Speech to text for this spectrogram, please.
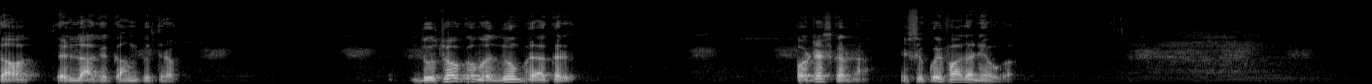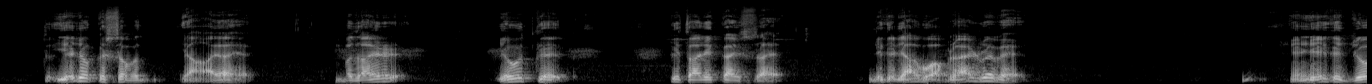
دعوت اللہ کے کام کی طرف دوسروں کو مظلوم بنا کر پروٹیسٹ کرنا اس سے کوئی فائدہ نہیں ہوگا تو یہ جو قصہ یہاں آیا ہے بظاہر یہود کے کی تاریخ کا حصہ ہے لیکن یہاں وہ اپلائڈ وے میں ہے یعنی یہ کہ جو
